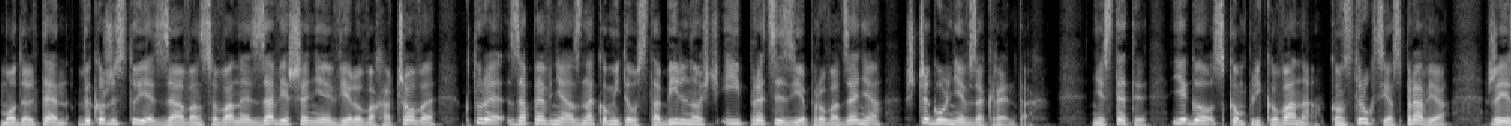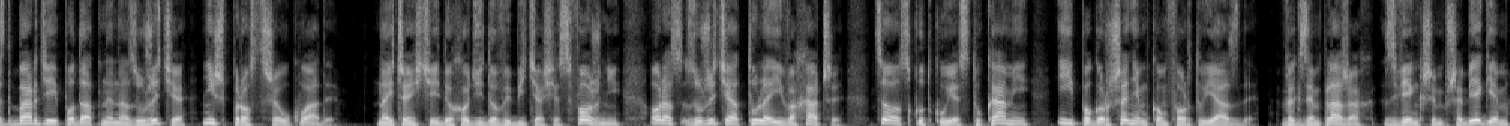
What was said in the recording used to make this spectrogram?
Model ten wykorzystuje zaawansowane zawieszenie wielowahaczowe, które zapewnia znakomitą stabilność i precyzję prowadzenia, szczególnie w zakrętach. Niestety, jego skomplikowana konstrukcja sprawia, że jest bardziej podatne na zużycie niż prostsze układy. Najczęściej dochodzi do wybicia się stworzni oraz zużycia tulei wahaczy, co skutkuje stukami i pogorszeniem komfortu jazdy. W egzemplarzach z większym przebiegiem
